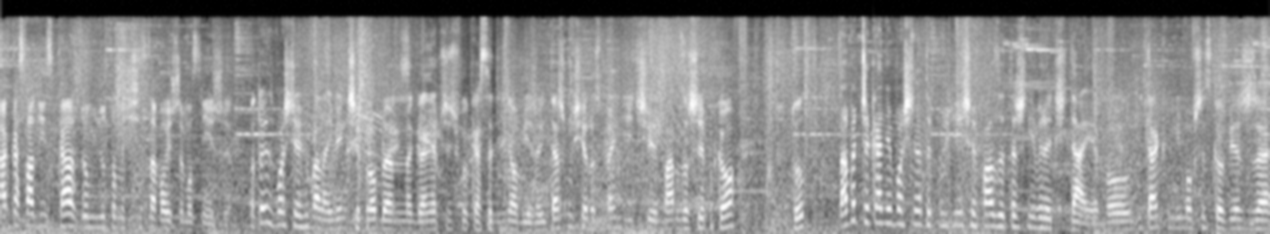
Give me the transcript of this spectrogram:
A Kasadin z każdą minutą będzie się stawał jeszcze mocniejszy. No to jest właśnie chyba największy problem grania przeciwko Kasadinowi. Jeżeli dasz mu się rozpędzić bardzo szybko, to nawet czekanie właśnie na te późniejsze fazy też niewiele ci daje, bo i tak mimo wszystko wiesz, że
